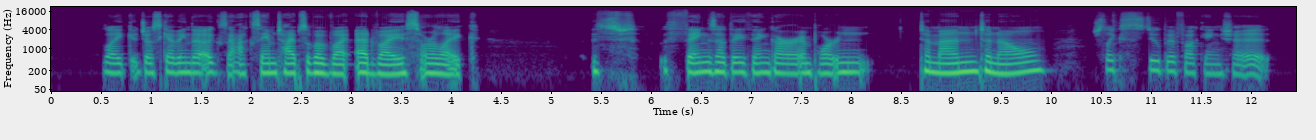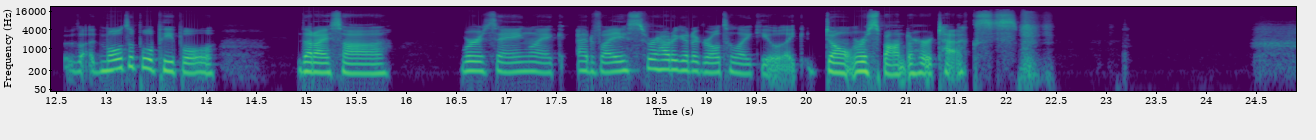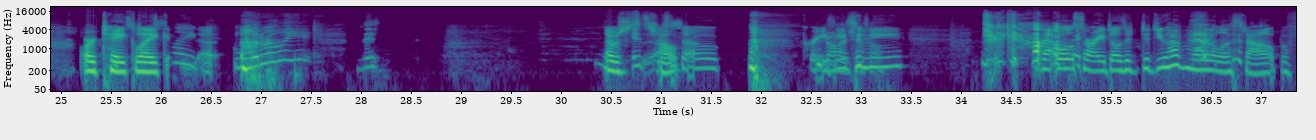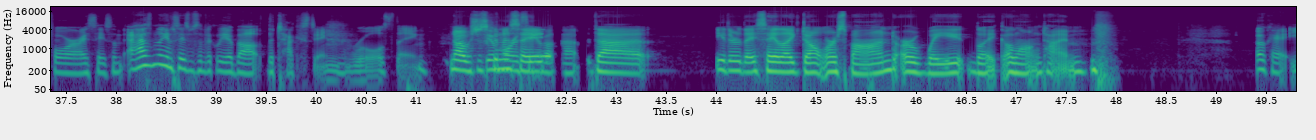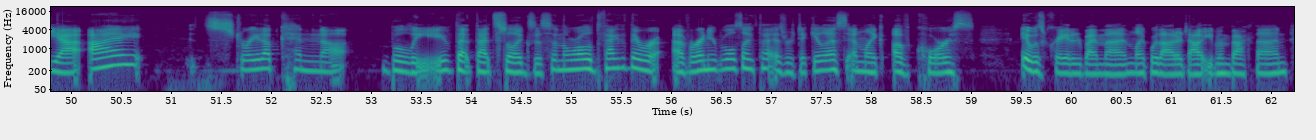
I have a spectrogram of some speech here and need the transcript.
like just giving the exact same types of advi- advice or like it's things that they think are important to men to know. Just like stupid fucking shit. Multiple people that I saw were saying like advice for how to get a girl to like you, like don't respond to her texts. or take like, like, uh, Literally, this I was It's oh, just so crazy to me. that well sorry Jules did, you have more to list out before I say something I have something to say specifically about the texting rules thing. No, I was just Do you have gonna say say about that. that either they say like don't respond or wait like a long time. okay yeah I straight up cannot believe that that still exists in the world. The fact that there were ever any rules like that is ridiculous and like of course it was created by men like without a doubt even back then.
